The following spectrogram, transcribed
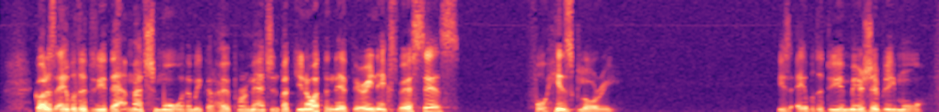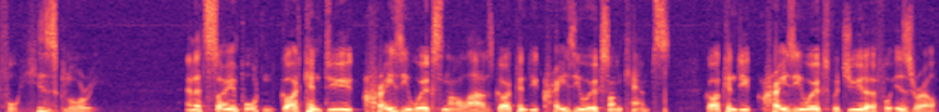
God is able to do that much more than we could hope or imagine. But you know what the very next verse says? For His glory. He's able to do immeasurably more for His glory. And that's so important. God can do crazy works in our lives. God can do crazy works on camps. God can do crazy works for Judah, for Israel.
